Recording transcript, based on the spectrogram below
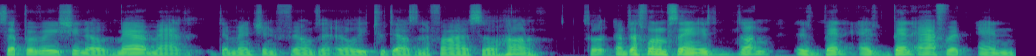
separation of Miramax Dimension Films in early 2005. So, huh, so that's what I'm saying. It's done. It's Ben. It's Ben Affleck and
